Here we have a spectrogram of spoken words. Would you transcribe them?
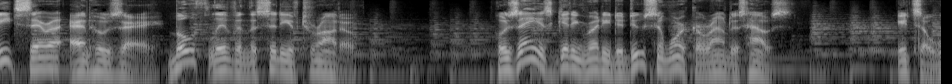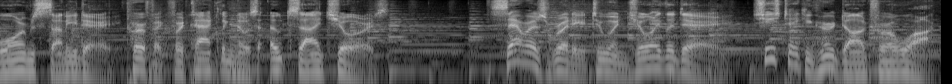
Meet Sarah and Jose. Both live in the city of Toronto. Jose is getting ready to do some work around his house. It's a warm, sunny day, perfect for tackling those outside chores. Sarah's ready to enjoy the day. She's taking her dog for a walk.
